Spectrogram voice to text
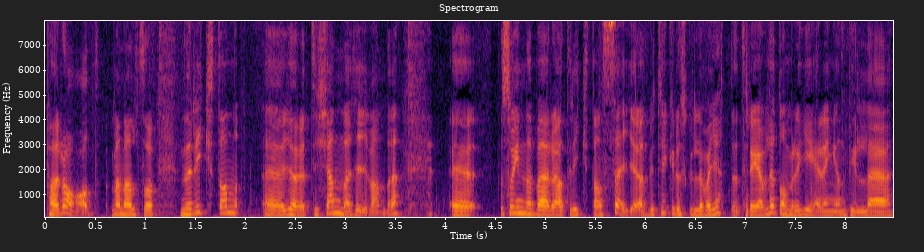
parad. Men alltså, när riksdagen eh, gör ett tillkännagivande eh, så innebär det att riksdagen säger att vi tycker det skulle vara jättetrevligt om regeringen ville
